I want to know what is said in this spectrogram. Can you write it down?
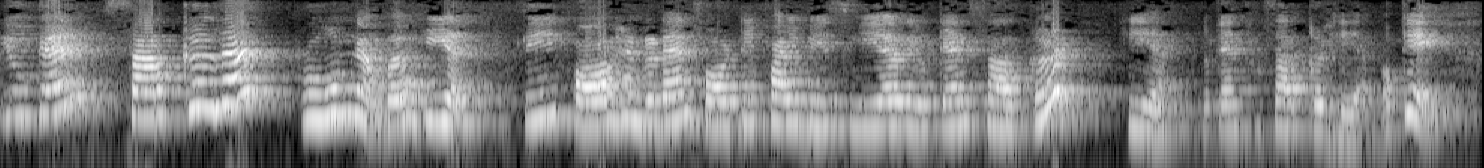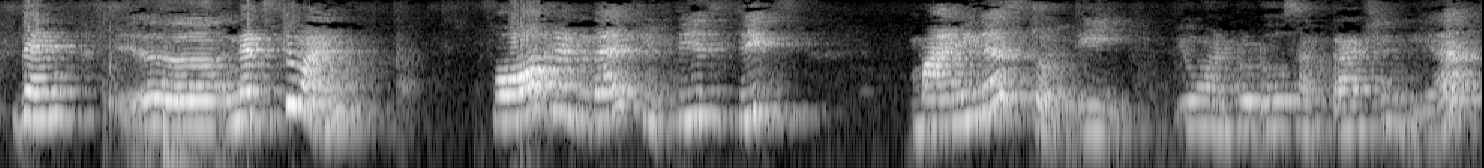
you can circle the room number here. See 445 is here. You can circle here. You can circle here. Okay. Then uh, next one. 456 minus 20 you want to do subtraction here.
